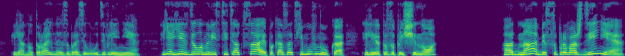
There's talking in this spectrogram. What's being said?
— я натурально изобразила удивление. «Я ездила навестить отца и показать ему внука. Или это запрещено?» «Одна, без сопровождения?»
